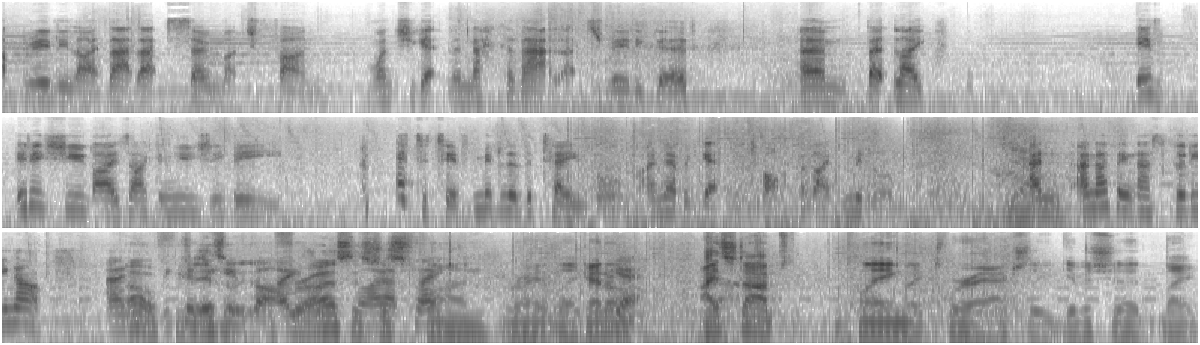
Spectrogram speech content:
I really like that. That's so much fun. Once you get the knack of that, that's really good. Um, but like, if if it's you guys, I can usually be competitive, middle of the table. I never get the top, but like middle. Yeah. And and I think that's good enough. And oh, because it's, you guys, for us, it's just fun, right? Like I don't, Yeah. I stopped playing like to where I actually give a shit like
